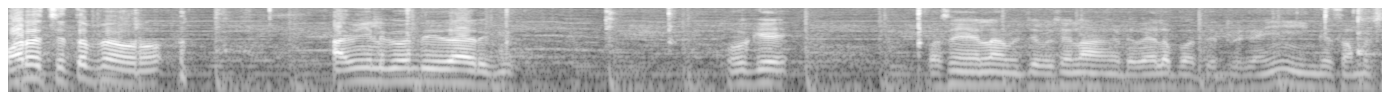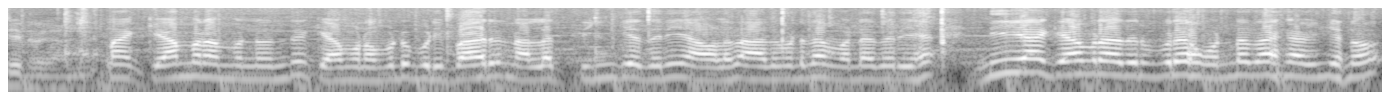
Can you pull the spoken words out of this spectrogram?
மர சித்தப்பன் வரும். அவங்களுக்கு வந்து இதாக இருக்குது ஓகே பசங்க எல்லாம் மிச்ச பசங்களாம் அங்கிட்ட வேலை பார்த்துட்டு இருக்காங்க. இங்கே சமைச்சிட்டு இருக்காங்க. நான் கேமராமேன் வந்து கேமரா மட்டும் பிடிப்பாரு. நல்லா திங்க தெரியும். அவ்வளோதான் அது மட்டும் தான் பண்ண தெரியும். நீ ஏன் கேமரா திருப்புற ஒன்றை தான் காமிக்கணும்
